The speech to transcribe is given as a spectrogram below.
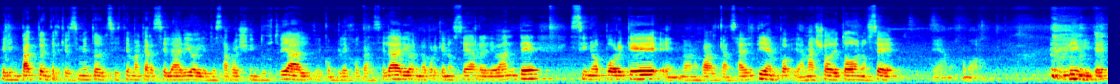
el impacto entre el crecimiento del sistema carcelario y el desarrollo industrial del complejo carcelario, no porque no sea relevante, sino porque eh, no nos va a alcanzar el tiempo, y además yo de todo no sé, digamos, como un límite.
